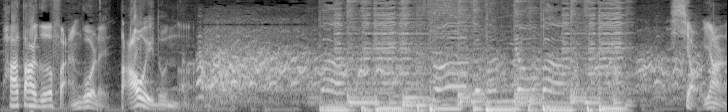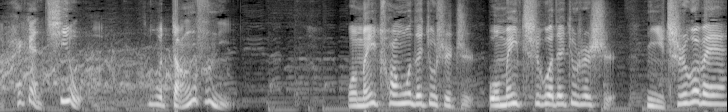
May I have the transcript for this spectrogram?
怕大哥反应过来打我一顿呢。小样儿，还敢气我？我整死你！我没穿过的就是纸，我没吃过的就是屎，你吃过呗？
